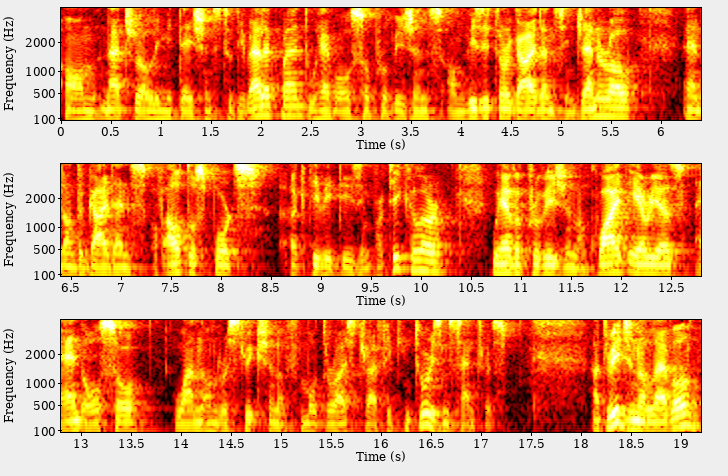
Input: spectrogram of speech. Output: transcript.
on natural limitations to development. We have also provisions on visitor guidance in general and on the guidance of outdoor sports activities in particular. We have a provision on quiet areas and also one on restriction of motorized traffic in tourism centers. At regional level,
